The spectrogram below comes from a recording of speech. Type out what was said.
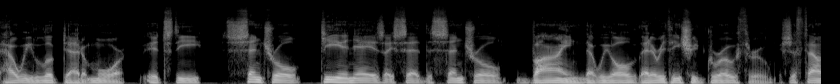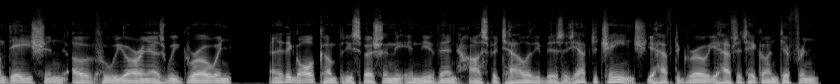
how we looked at it more. It's the central DNA, as I said, the central vine that we all that everything should grow through. It's the foundation of who we are, and as we grow, and and I think all companies, especially in the in the event hospitality business, you have to change. You have to grow. You have to take on different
